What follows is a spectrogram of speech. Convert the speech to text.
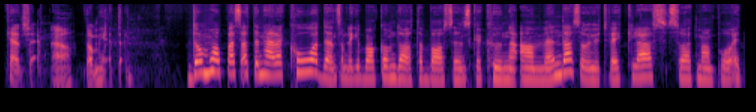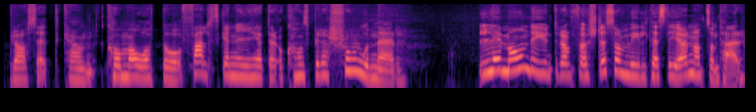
kanske Ja. de heter. De hoppas att den här koden som ligger bakom databasen ska kunna användas och utvecklas så att man på ett bra sätt kan komma åt då falska nyheter och konspirationer. Le Monde är ju inte de första som vill testa göra något sånt här.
